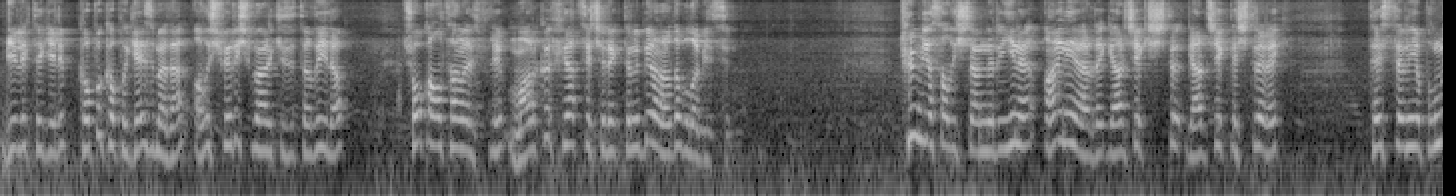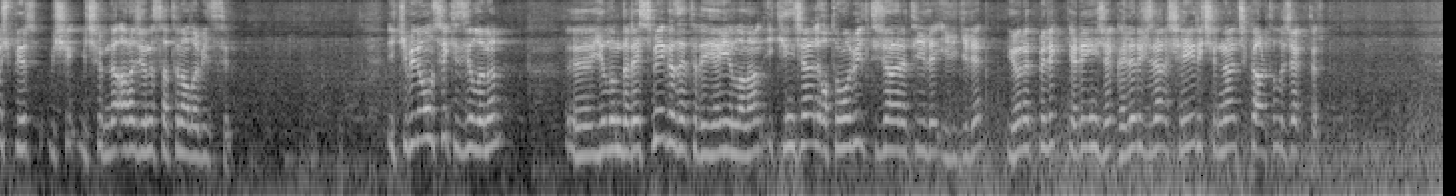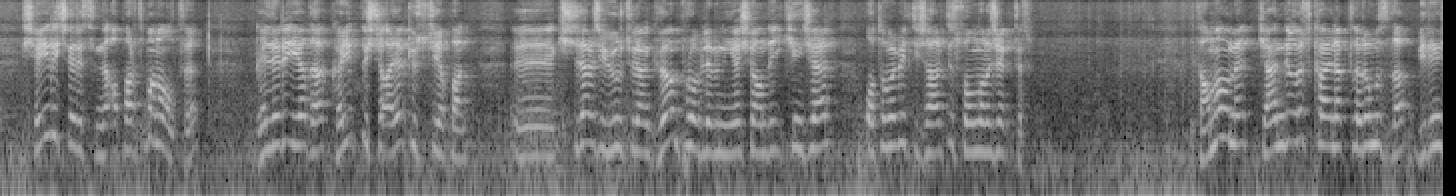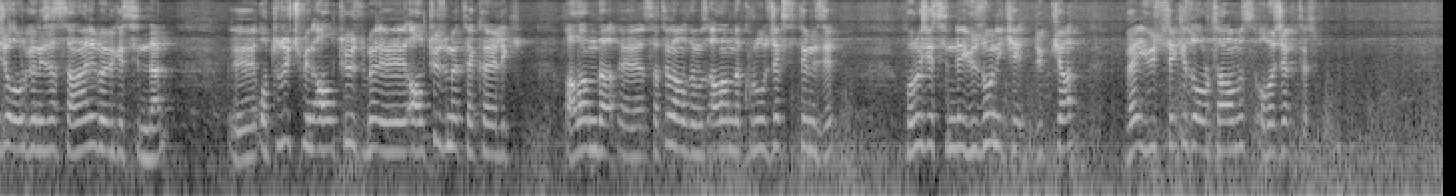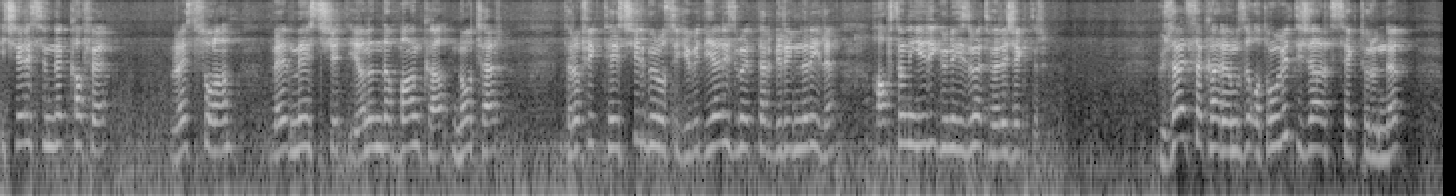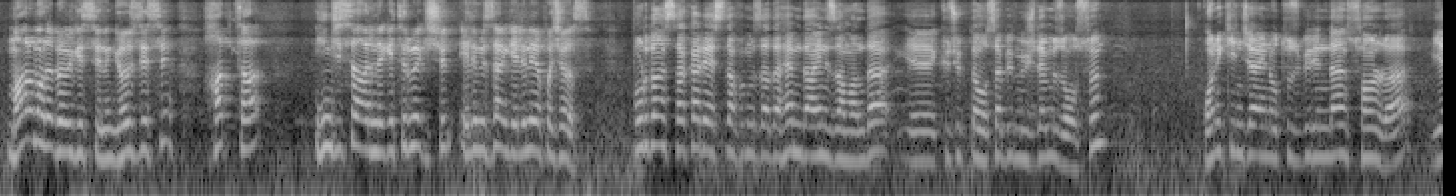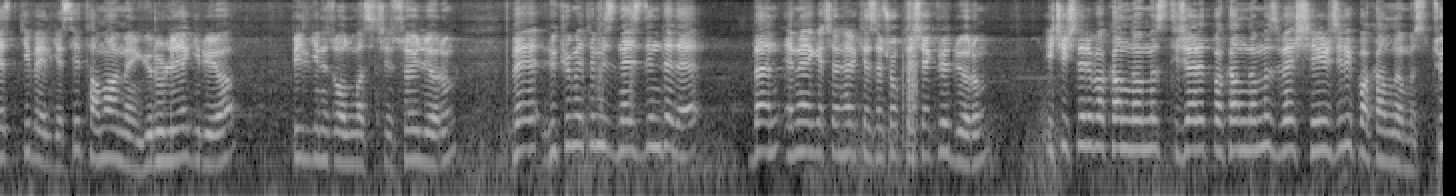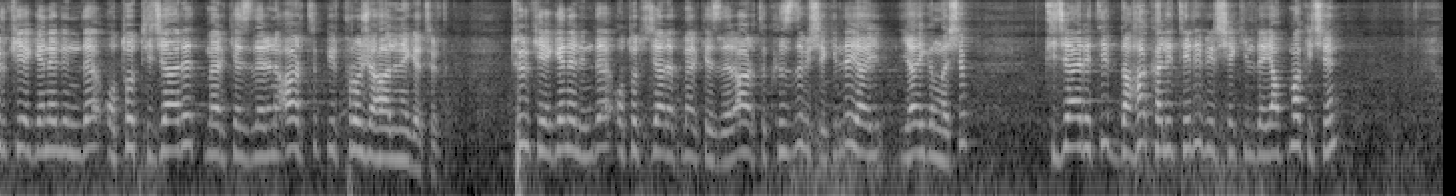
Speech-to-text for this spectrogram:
birlikte gelip kapı kapı gezmeden alışveriş merkezi tadıyla çok alternatifli marka fiyat seçeneklerini bir arada bulabilsin. Tüm yasal işlemleri yine aynı yerde gerçekleştir- gerçekleştirerek testlerin yapılmış bir biçi- biçimde aracını satın alabilsin. 2018 yılının e, yılında resmi gazetede yayınlanan ikinci el otomobil ticaretiyle ilgili yönetmelik gereğince galericiler şehir içinden çıkartılacaktır. Şehir içerisinde apartman altı, galeri ya da kayıt dışı ayaküstü yapan e, kişilerce yürütülen güven probleminin yaşandığı ikinci el otomobil ticareti sonlanacaktır tamamen kendi öz kaynaklarımızla birinci organize sanayi bölgesinden e, 33.600 me- e, 600 metrekarelik alanda e, satın aldığımız alanda kurulacak sitemizin projesinde 112 dükkan ve 108 ortağımız olacaktır. İçerisinde kafe, restoran ve mescit, yanında banka, noter, trafik tescil bürosu gibi diğer hizmetler birimleriyle haftanın 7 günü hizmet verecektir. Güzel Sakarya'mızı otomobil ticareti sektöründe Marmara bölgesinin gözdesi hatta incisi haline getirmek için elimizden geleni yapacağız. Buradan Sakarya esnafımıza da hem de aynı zamanda e, küçük de olsa bir müjdemiz olsun. 12. ayın 31'inden sonra yetki belgesi tamamen yürürlüğe giriyor. Bilginiz olması için söylüyorum. Ve hükümetimiz nezdinde de ben emeğe geçen herkese çok teşekkür ediyorum. İçişleri Bakanlığımız, Ticaret Bakanlığımız ve Şehircilik Bakanlığımız Türkiye genelinde oto ticaret merkezlerini artık bir proje haline getirdik. Türkiye genelinde oto ticaret merkezleri artık hızlı bir şekilde yay- yaygınlaşıp ticareti daha kaliteli bir şekilde yapmak için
